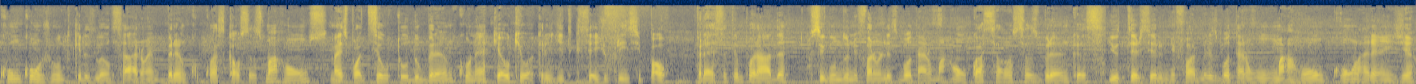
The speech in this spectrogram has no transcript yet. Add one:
com o conjunto que eles lançaram. É branco com as calças marrons, mas pode ser o todo branco, né? Que é o que eu acredito que seja o principal para essa temporada. O segundo uniforme eles botaram marrom com as calças brancas. E o terceiro uniforme eles botaram um marrom com laranja.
